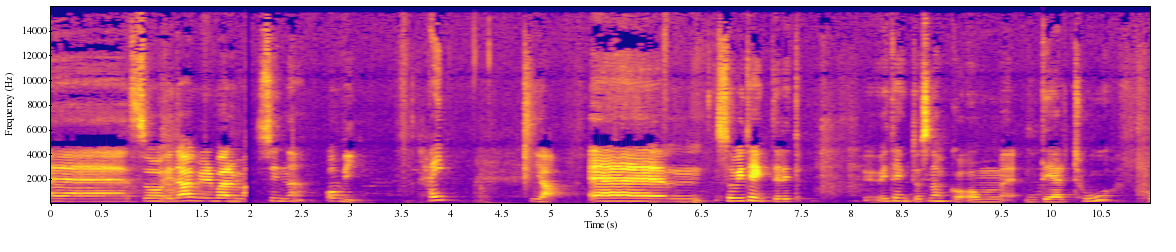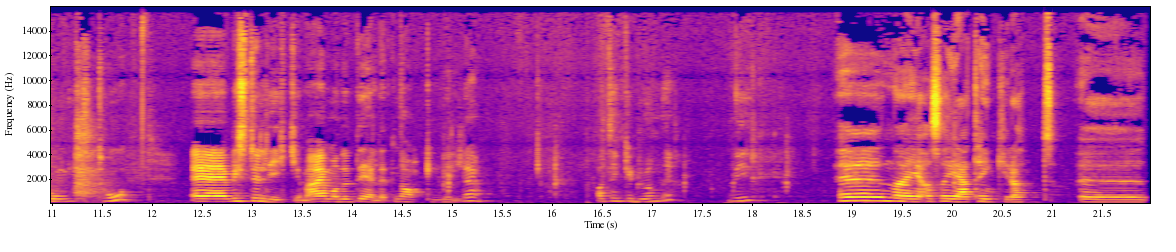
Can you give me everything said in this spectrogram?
Eh, så i dag blir det bare meg, Synne og vi. Hei. Ja. Eh, så vi tenkte litt Vi tenkte å snakke om del to, punkt to. Eh, hvis du liker meg, må du dele et nakenbilde. Hva tenker du om det? Vi? Eh, nei, altså jeg tenker at eh,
